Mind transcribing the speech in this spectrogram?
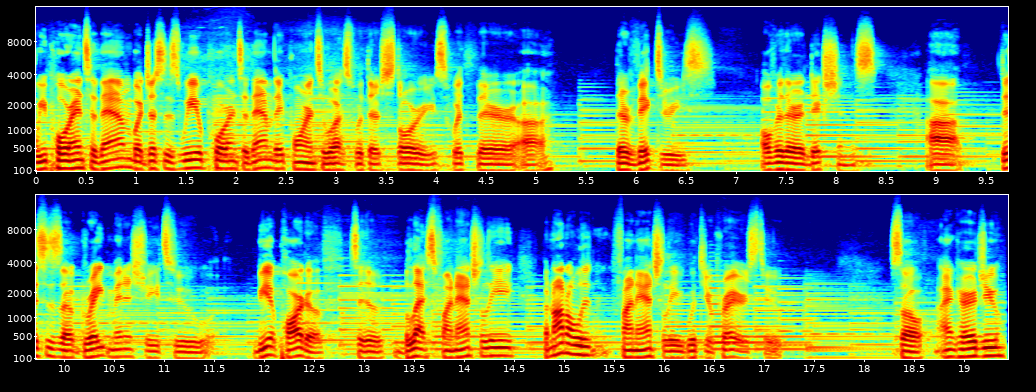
we pour into them, but just as we pour into them, they pour into us with their stories, with their uh, their victories over their addictions. Uh, this is a great ministry to be a part of, to bless financially, but not only financially, with your prayers too. So I encourage you,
